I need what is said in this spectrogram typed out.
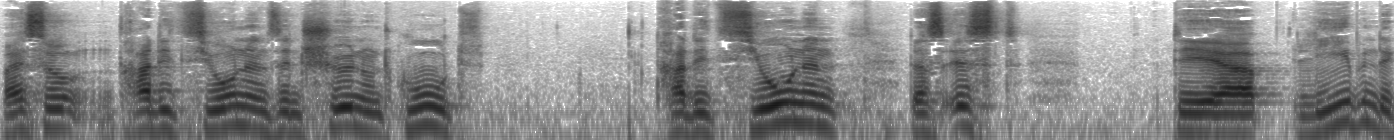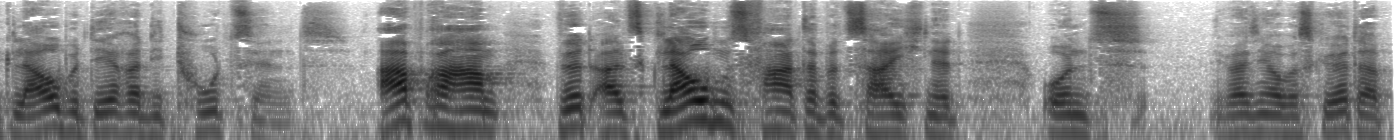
Weißt du, Traditionen sind schön und gut. Traditionen, das ist der lebende Glaube derer, die tot sind. Abraham wird als Glaubensvater bezeichnet und ich weiß nicht, ob ihr es gehört habt,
